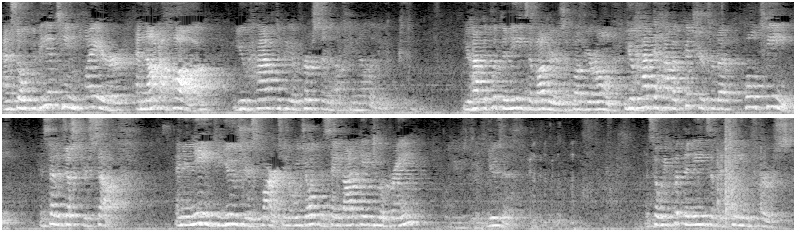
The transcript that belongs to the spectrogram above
and so to be a team player and not a hog, you have to be a person of humility. You have to put the needs of others above your own. You have to have a picture for the whole team instead of just yourself. And you need to use your smarts. You know, we joke and say God gave you a brain. Use it. And so we put the needs of the team first.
